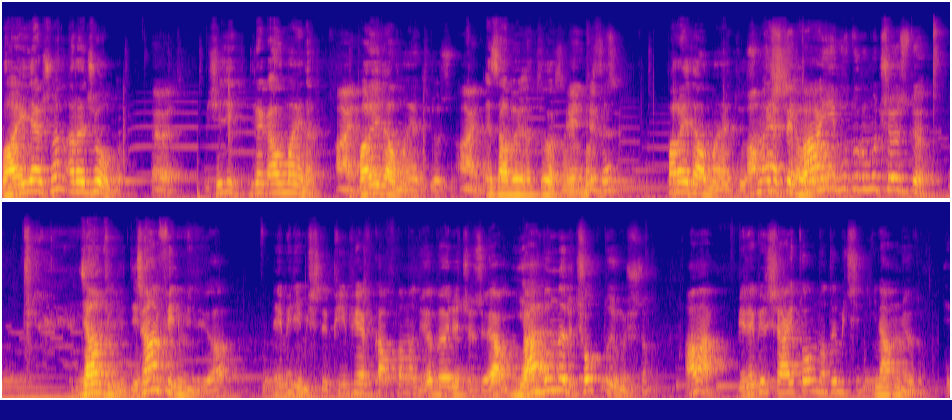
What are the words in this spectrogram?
bayiler şu an aracı oldu. Evet. Bir şey değil direkt Almanya'dan. Aynen. Parayı da Almanya'ya yatırıyorsun. Aynen. Hesabı atıyorsan En olmazsa. temizi. Parayı da Almanya'ya atıyorsun. Ama Her işte şey bayi bu durumu çözdü. Cam filmi diyor. Can filmi diyor. Ne bileyim işte PPF kaplama diyor. Böyle çözüyor. Ya, Ya- Ben bunları çok duymuştum. Ama birebir şahit olmadığım için inanmıyordum. E,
